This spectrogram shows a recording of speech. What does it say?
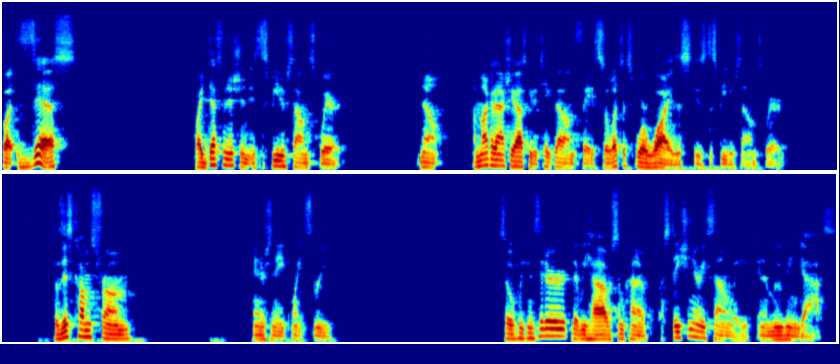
But this, by definition, is the speed of sound squared. Now, I'm not going to actually ask you to take that on faith, so let's explore why this is the speed of sound squared. So this comes from Anderson 8.3. So if we consider that we have some kind of a stationary sound wave in a moving gas,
